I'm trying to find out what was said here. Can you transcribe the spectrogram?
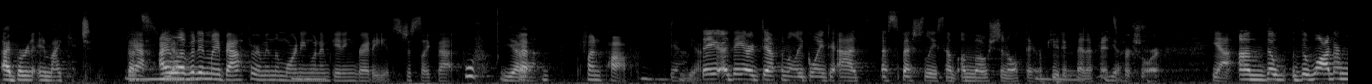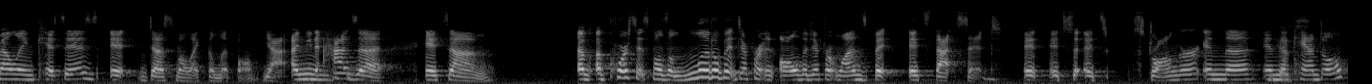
I burn it in my kitchen. That's, yeah, I love it in my bathroom in the morning when I'm getting ready. It's just like that. Whew, Yeah. That fun pop. Yeah. Yeah. They, are, they are definitely going to add, especially some emotional therapeutic benefits for sure. Yeah. Um, the, the watermelon kisses, it does smell like the lip balm. Yeah. I mean, it has a, it's, um, of, of course, it smells a little bit different in all the different ones, but it's that scent. It, it's, it's stronger in the, in Yes. the candle,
